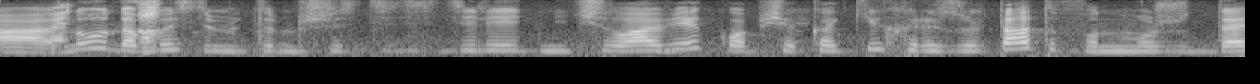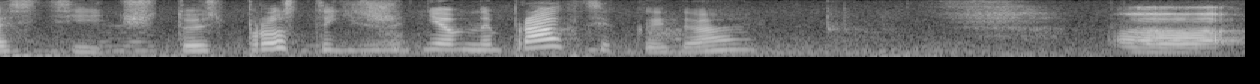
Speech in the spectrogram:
А, ну, допустим, там 60-летний человек, вообще каких результатов он может достичь? То есть просто ежедневной практикой, да? А,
